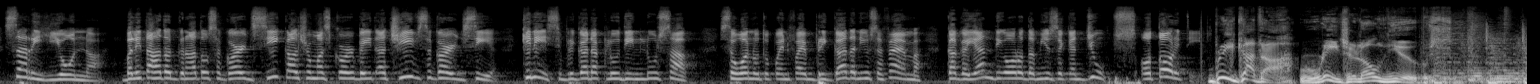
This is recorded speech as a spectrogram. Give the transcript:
sa rehiyon. Balita hatod kanato sa Guard C Culture Mascorbate achieve sa Guard C. Kini si Brigada Claudine Lusak sa 102.5 Brigada News FM, Cagayan de Oro the Music and News Authority. Brigada Regional News.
